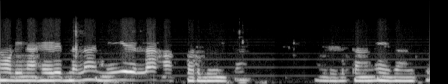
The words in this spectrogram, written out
ನೋಡಿ, ನಾ ಹೇಳಿದ್ನಲ್ಲ, ನೀರೆಲ್ಲ ಹಾಕ್ಬಾರ್ದು ಅಂತ. ನೋಡಿ ತಾನೇ ಇದಾಯ್ತು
